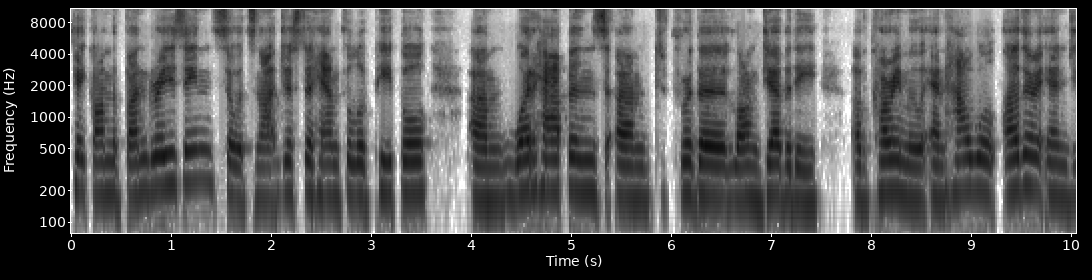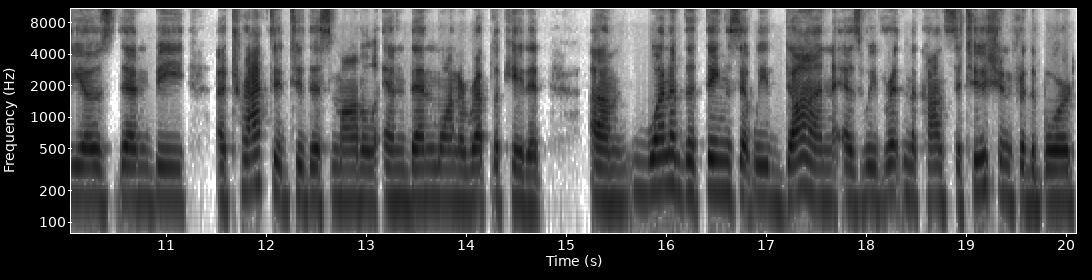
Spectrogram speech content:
take on the fundraising? So it's not just a handful of people. Um, what happens um, for the longevity of Karimu and how will other NGOs then be attracted to this model and then want to replicate it? Um, one of the things that we've done as we've written the constitution for the board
